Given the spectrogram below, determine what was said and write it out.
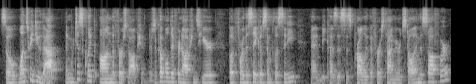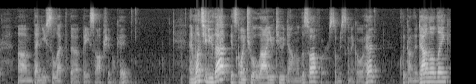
So once we do that, then we just click on the first option. There's a couple different options here, but for the sake of simplicity, and because this is probably the first time you're installing this software, um, then you select the base option, okay? And once you do that, it's going to allow you to download the software. So I'm just going to go ahead, click on the download link,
